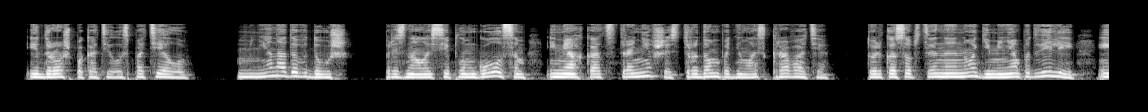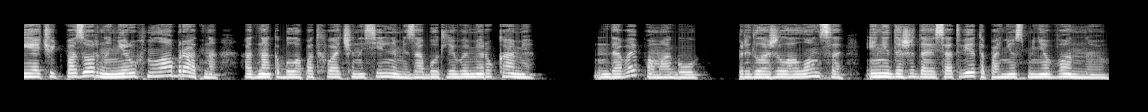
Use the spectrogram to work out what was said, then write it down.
и дрожь покатилась по телу. «Мне надо в душ», — призналась сиплым голосом и, мягко отстранившись, трудом поднялась к кровати. Только собственные ноги меня подвели, и я чуть позорно не рухнула обратно, однако была подхвачена сильными заботливыми руками. «Давай помогу», предложил Алонсо и, не дожидаясь ответа, понес меня в ванную.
